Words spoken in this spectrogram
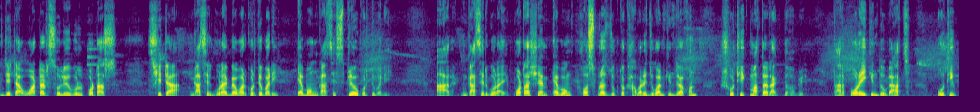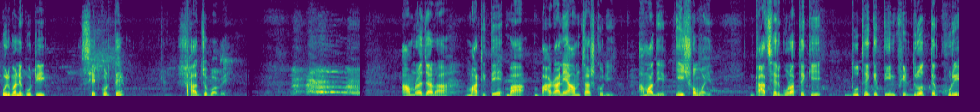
যেটা ওয়াটার সলিউবল পটাশ সেটা গাছের গোড়ায় ব্যবহার করতে পারি এবং গাছে স্প্রেও করতে পারি। আর গাছের গোড়ায় পটাশিয়াম এবং ফসফরাসযুক্ত খাবারের যোগান কিন্তু এখন সঠিক মাত্রায় রাখতে হবে। তারপরেই কিন্তু গাছ অধিক পরিমাণে গুটি সেট করতে সাহায্য পাবে। আমরা যারা মাটিতে বা বাগানে আম চাষ করি, আমাদের এই সময় গাছের গোড়া থেকে দু থেকে তিন ফিট দূরত্বে খুঁড়ে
